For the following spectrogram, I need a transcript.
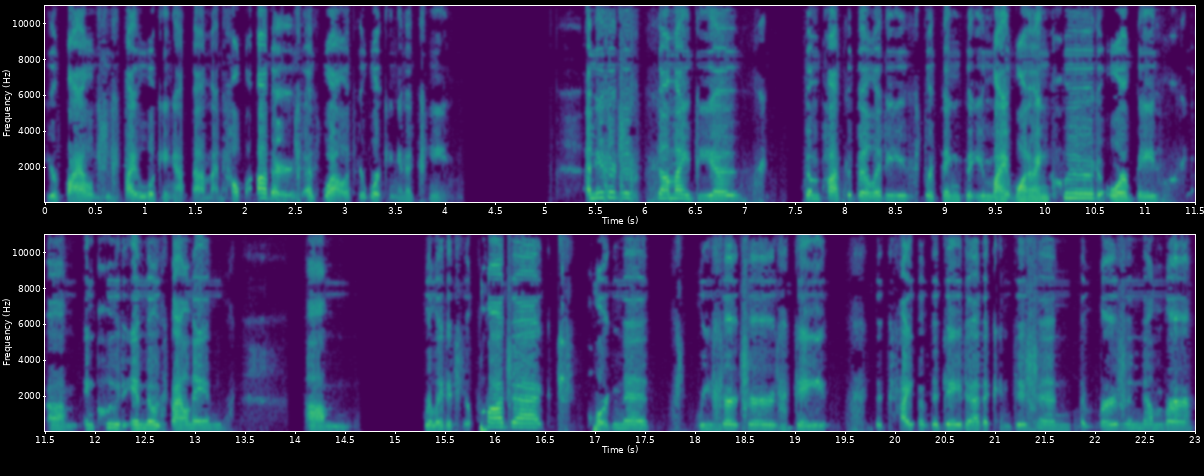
your files just by looking at them and help others as well if you're working in a team. And these are just some ideas, some possibilities for things that you might want to include or base um, include in those file names um, related to your project, coordinates, researchers, dates, the type of the data, the condition, the version number.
